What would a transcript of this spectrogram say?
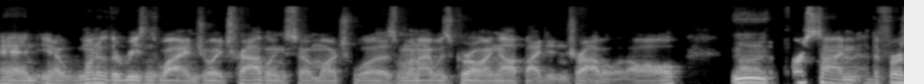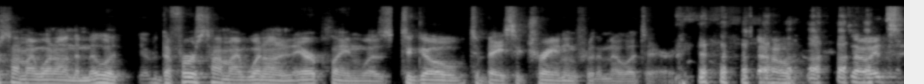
and you know one of the reasons why I enjoyed traveling so much was when I was growing up, I didn't travel at all. Uh, mm. Uh, the first time, the first time I went on the military, the first time I went on an airplane was to go to basic training for the military. So, so it's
